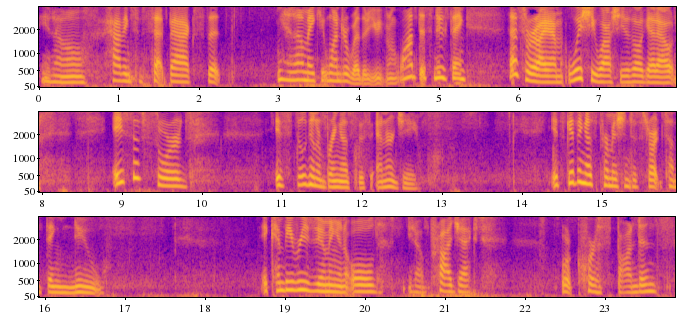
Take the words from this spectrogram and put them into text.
you know, having some setbacks that, you know, make you wonder whether you even want this new thing. That's where I am, wishy washy as I'll get out. Ace of Swords is still going to bring us this energy. It's giving us permission to start something new. It can be resuming an old, you know, project or correspondence.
